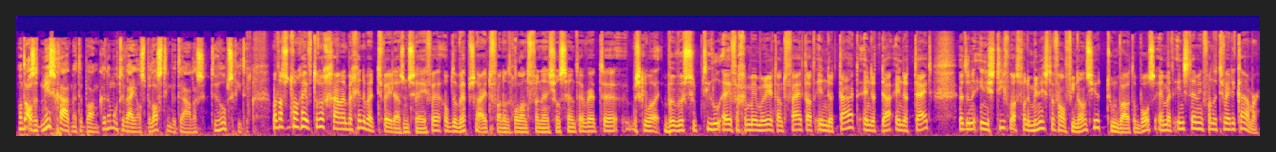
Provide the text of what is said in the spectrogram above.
Want als het misgaat met de banken, dan moeten wij als belastingbetalers te hulp schieten. Want als we toch even teruggaan en beginnen bij 2007... op de website van het Holland Financial Center... werd uh, misschien wel bewust subtiel even gememoreerd aan het feit... dat in de, taart, in, de, in de tijd het een initiatief was van de minister van Financiën... toen Wouter Bos, en met instemming van de Tweede Kamer.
